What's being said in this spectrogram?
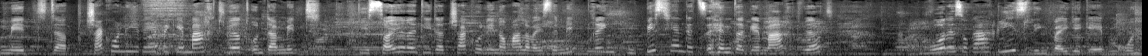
mit der Chacoli-Rebe gemacht wird und damit die Säure, die der Chacoli normalerweise mitbringt, ein bisschen dezenter gemacht wird, wurde sogar Riesling beigegeben. Und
